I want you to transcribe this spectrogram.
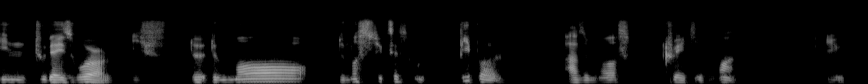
in today's world if the, the more the most successful people are the most creative one. You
